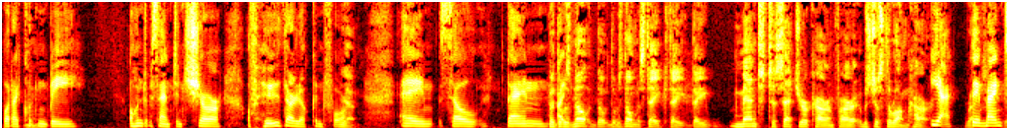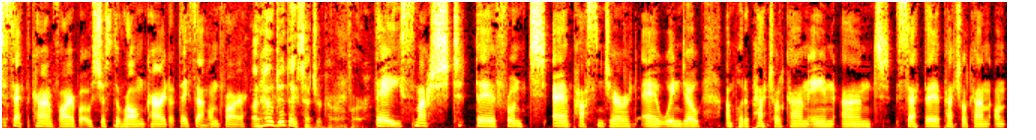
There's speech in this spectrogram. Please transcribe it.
but I couldn't be 100% sure of who they're looking for. Yeah. Um, so then. But there I- was no there was no mistake. They they meant to set your car on fire. It was just the wrong car. Yeah, they meant to yeah. Mm. set the car on fire, but it was just the wrong car that they set on fire. And how did they set your car on fire? They smashed the front uh, passenger uh, window and put a petrol can in and set the petrol can on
